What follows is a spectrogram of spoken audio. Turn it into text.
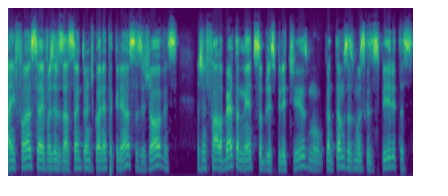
A infância, a evangelização em torno de 40 crianças e jovens, a gente fala abertamente sobre espiritismo, cantamos as músicas espíritas,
